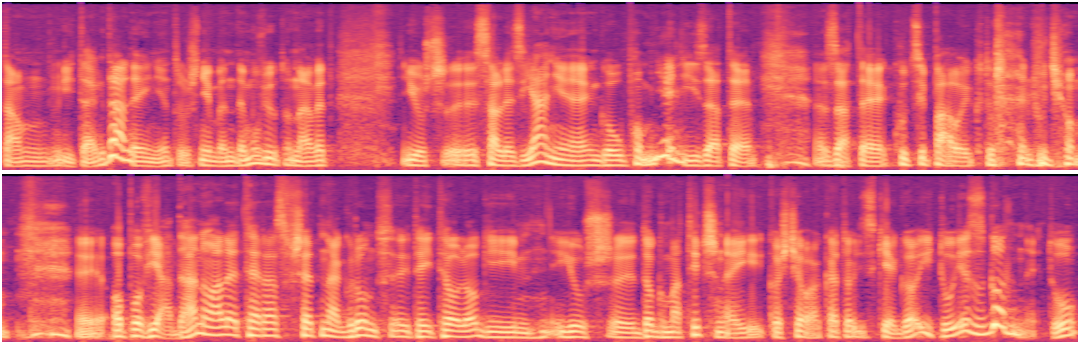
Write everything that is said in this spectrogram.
tam i tak dalej. Nie? To już nie będę mówił, to nawet już e, Salezjanie go upomnieli za te, za te kucypały, które ludziom e, opowiada. No ale teraz wszedł na grunt tej teologii już dogmatycznej Kościoła katolickiego i tu jest zgodny. Tu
